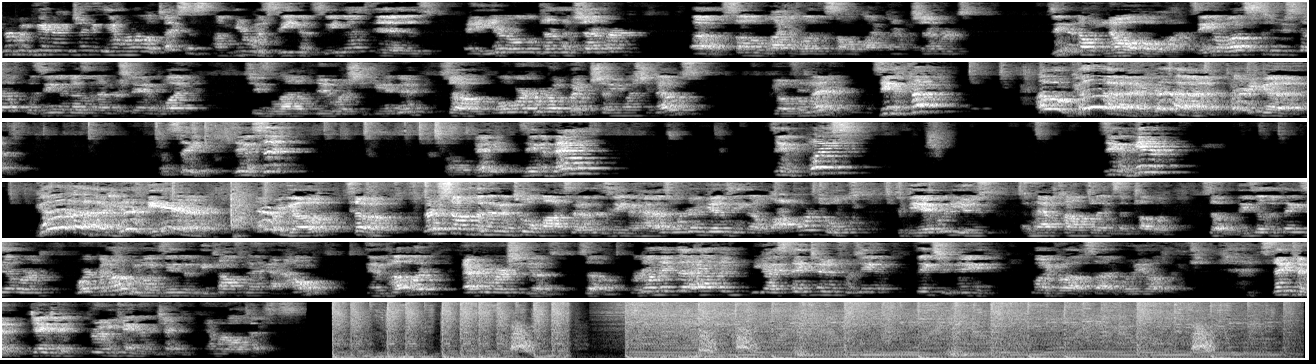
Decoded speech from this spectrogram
Proven Canine Training, in Amarillo, Texas. I'm here with Xena. Xena is a year-old German Shepherd. Uh, solid black. I love the solid black German Shepherds. Xena don't know a whole lot. Xena wants to do stuff, but Xena doesn't understand what she's allowed to do, what she can do. So we'll work her real quick, show you what she knows. Go from there. Xena, come. Oh, good, good, very good. Let's see. Xena, sit. Okay. Xena down. Xena place. Xena here. Good, good here. There we go. So there's something in the toolbox that other Xena has. We're going to give Xena a lot more tools to be able to use and have confidence in public. So these are the things that we're working on. We want Xena to be confident at home, in public, tuned for Thanks for being. Want to go outside? What do y'all think? Stay tuned. JJ, Proven Canine Training, Amarillo, Texas.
